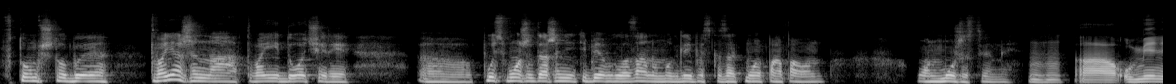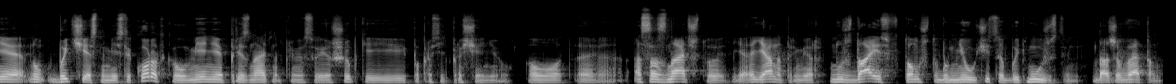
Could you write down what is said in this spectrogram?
в том, чтобы твоя жена, твои дочери, э, пусть может даже не тебе в глаза, но могли бы сказать, мой папа, он, он мужественный. Мгм. А умение, ну, быть честным, если коротко, умение признать, например, свои ошибки и попросить прощения. Вот. Э, осознать, что я, я, например, нуждаюсь в том, чтобы мне учиться быть мужественным, даже в этом.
